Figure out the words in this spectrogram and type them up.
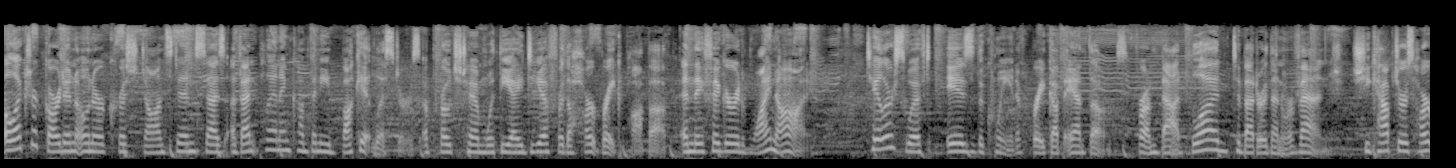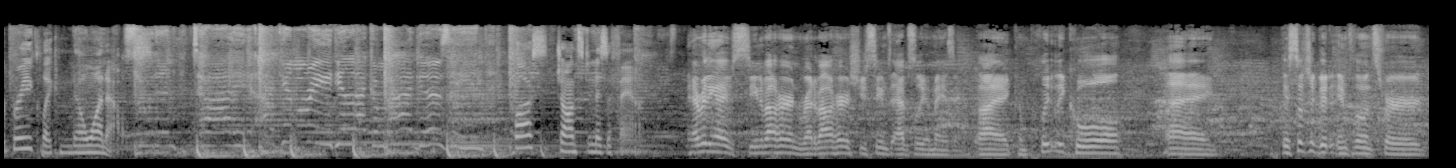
Electric Garden owner Chris Johnston says event planning company Bucket Listers approached him with the idea for the Heartbreak pop up, and they figured, why not? Taylor Swift is the queen of breakup anthems, from Bad Blood to Better Than Revenge. She captures heartbreak like no one else. Plus, Johnston is a fan. Everything I've seen about her and read about her, she seems absolutely amazing. Like, completely cool. Like, is such a good influence for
